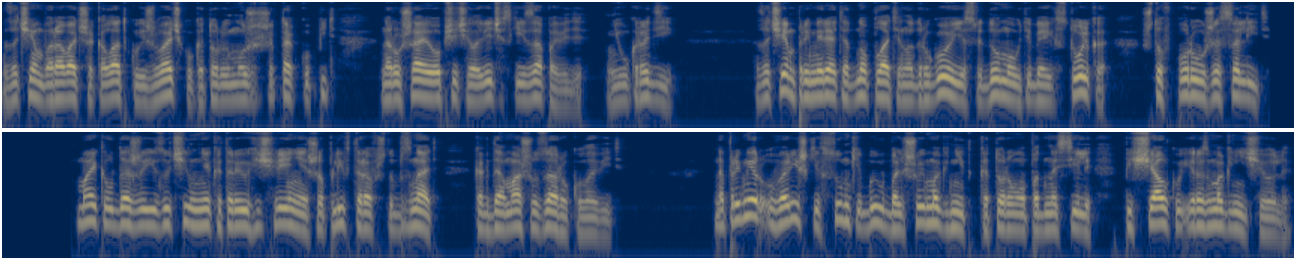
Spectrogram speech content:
Зачем воровать шоколадку и жвачку, которую можешь и так купить, нарушая общечеловеческие заповеди? Не укради. Зачем примерять одно платье на другое, если дома у тебя их столько, что впору уже солить? Майкл даже изучил некоторые ухищрения шоплифтеров, чтобы знать, когда Машу за руку ловить. Например, у воришки в сумке был большой магнит, к которому подносили пищалку и размагничивали.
